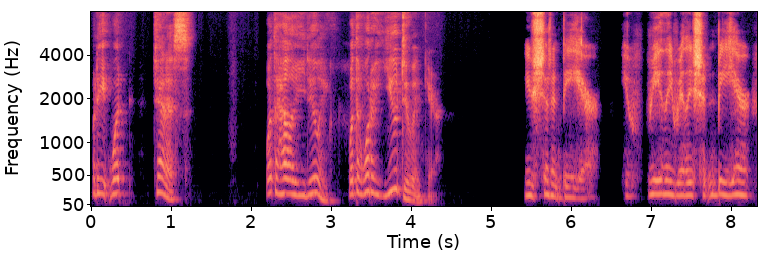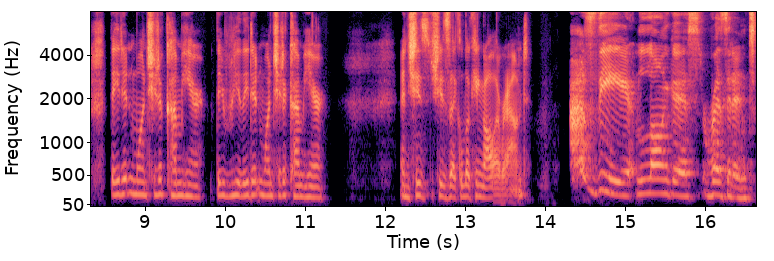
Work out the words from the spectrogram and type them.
What do you what Janice? What the hell are you doing? What the what are you doing here? You shouldn't be here. You really, really shouldn't be here. They didn't want you to come here. They really didn't want you to come here. And she's she's like looking all around. As the longest resident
